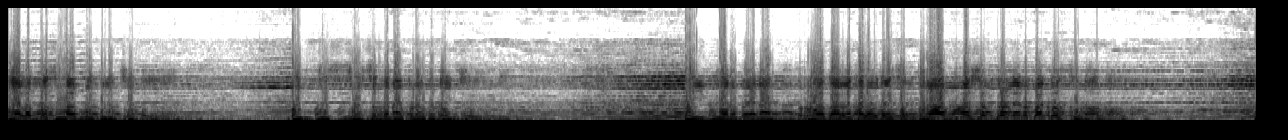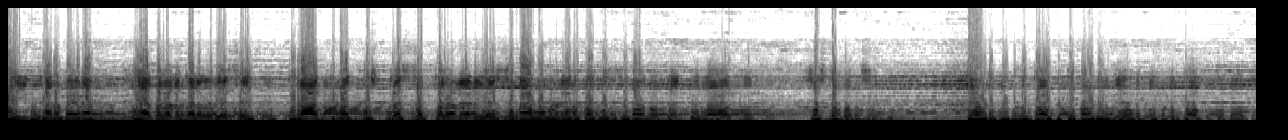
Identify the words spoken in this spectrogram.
వేలతో సహా మిగిలించండి అయ్యా. మంచి స్వచ్ఛత నా బిడ్డలకు దయచేయండి. భయంకరమైన రోగాలను కలుగజేసే ప్రాత్మ శత్రువులను నేను బంధిస్తున్నాను. భయంకరమైన వేదలను కలుగజేసే పురాత్మ దుష్ట శక్తులను నేను వేస్తున్నామని నేను బంధిస్తున్నాను. థ్యాంక్ యూ లాడ్ స్వస్థపరచండి దేవుడు మిమ్మల్ని తాకుతున్నాడు. దేవుడు మిమ్మల్ని తాకుతున్నాడు.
